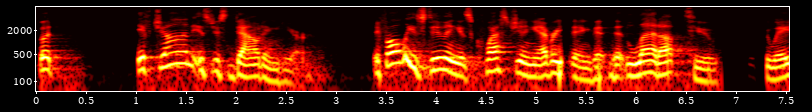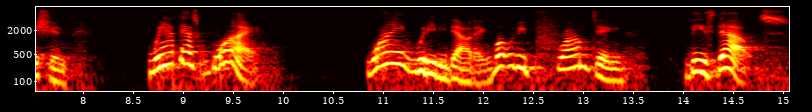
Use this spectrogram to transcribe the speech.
But if John is just doubting here, if all he's doing is questioning everything that, that led up to the situation, we have to ask why. Why would he be doubting? What would be prompting these doubts?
